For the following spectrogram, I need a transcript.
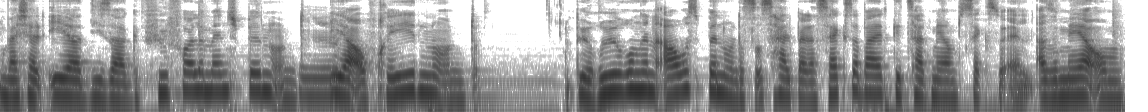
weil ich halt eher dieser gefühlvolle Mensch bin und Ja. eher auf Reden und Berührungen aus bin. Und das ist halt bei der Sexarbeit geht es halt mehr um sexuell, also mehr um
